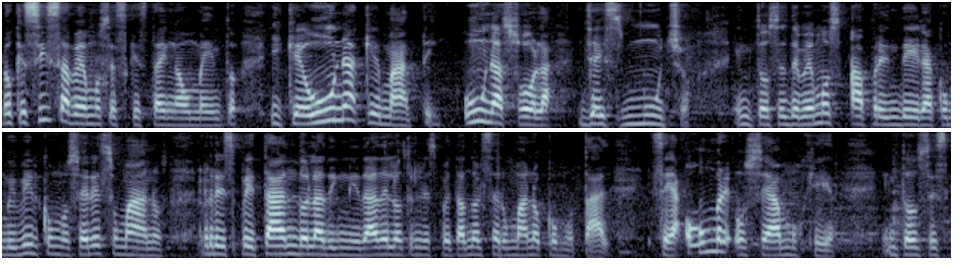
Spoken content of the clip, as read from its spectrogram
Lo que sí sabemos es que está en aumento y que una que mate, una sola, ya es mucho. Entonces debemos aprender a convivir como seres humanos, respetando la dignidad del otro y respetando al ser humano como tal, sea hombre o sea mujer. Entonces,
